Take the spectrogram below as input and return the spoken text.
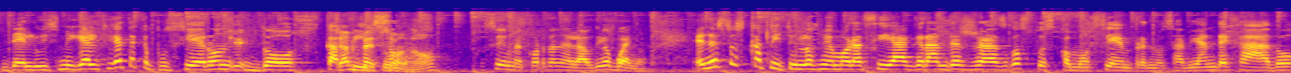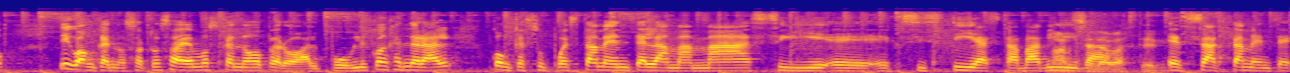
de Luis Miguel. Fíjate que pusieron ¿Qué? dos Ya capítulos. empezó, ¿no? Sí, me cortan el audio. Bueno, en estos capítulos, mi amor, hacía grandes rasgos, pues como siempre, nos habían dejado, digo, aunque nosotros sabemos que no, pero al público en general, con que supuestamente la mamá sí eh, existía, estaba viva. Exactamente.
